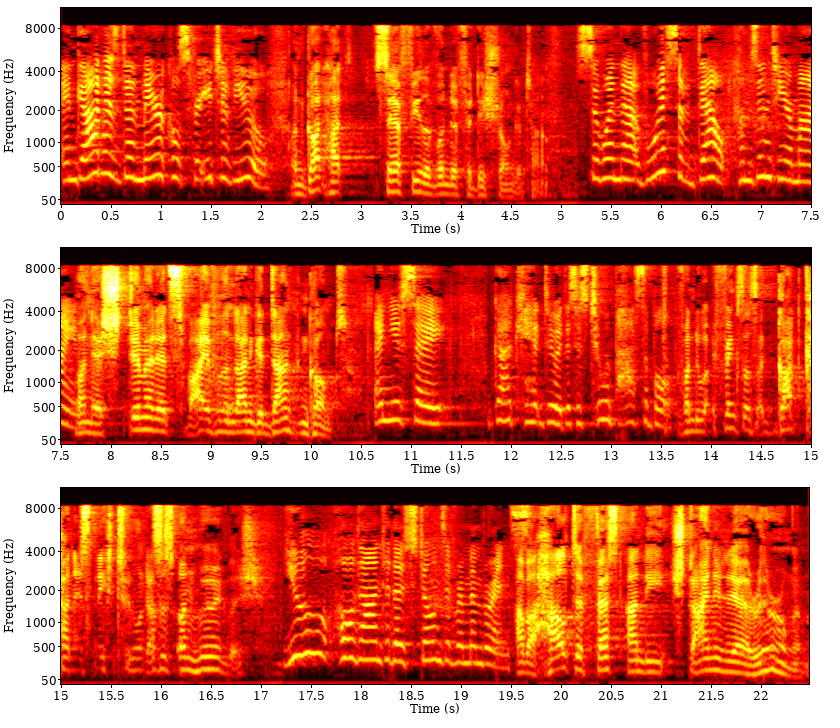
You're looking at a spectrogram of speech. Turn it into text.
And God has done miracles for each of you. Und Gott hat sehr viele Wunder für dich schon getan. So when that voice of doubt comes into your mind Wenn der Stimme der Zweifel in deine Gedanken kommt, and you say, God can't do it, this is too impossible, wenn du fängst an Gott kann es nicht tun, das ist unmöglich. you hold on to those stones of remembrance. Aber halte fest an die Steine der Erinnerungen.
